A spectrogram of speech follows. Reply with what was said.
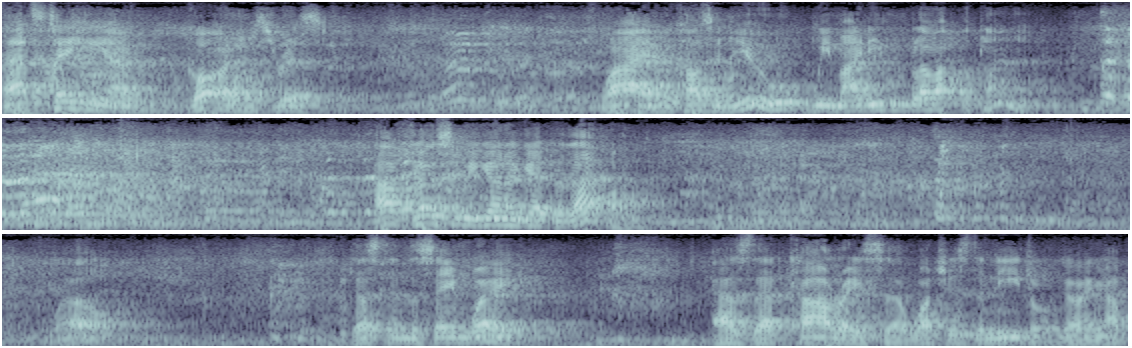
That's taking a gorgeous risk. Why? Because of you, we might even blow up the planet. How close are we going to get to that one? Well, just in the same way as that car racer watches the needle going up,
